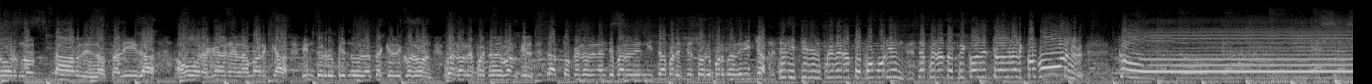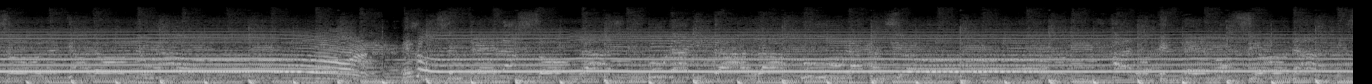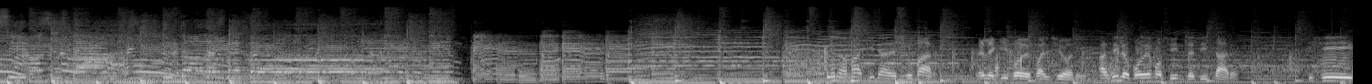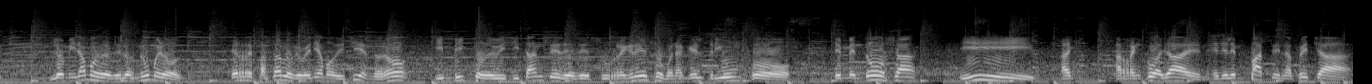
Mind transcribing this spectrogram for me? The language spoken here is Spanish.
Notable en la salida. Ahora gana la marca, interrumpiendo el ataque de Colón. Buena respuesta de Banfield. La toca en adelante para Denis. Apareció solo por la derecha. Denis tiene el primero, tapó Morien. La pelota picó dentro del arco. ¡Gol! ¡Gol! Máquina de sumar el equipo de Falcioni. Así lo podemos sintetizar. Y si lo miramos desde los números, es repasar lo que veníamos diciendo, ¿no? Invicto de visitante desde su regreso con aquel triunfo en Mendoza y arrancó allá en, en el empate en la fecha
